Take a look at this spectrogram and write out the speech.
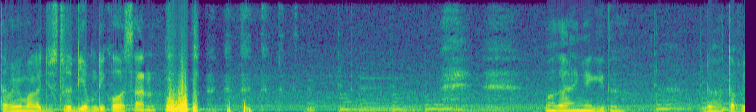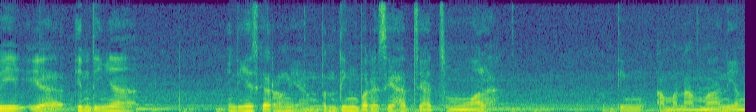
tapi malah justru diam di kosan makanya gitu. Duh, tapi ya intinya intinya sekarang yang penting pada sehat-sehat semua lah. Penting aman-aman yang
